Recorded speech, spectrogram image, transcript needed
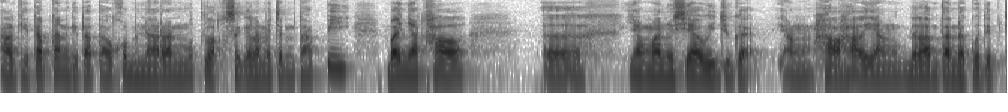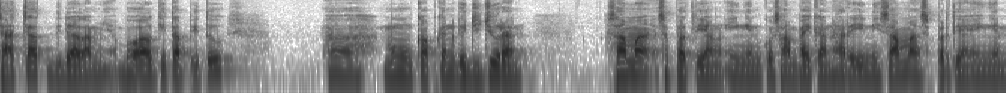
Alkitab kan kita tahu kebenaran mutlak segala macam, tapi banyak hal uh, yang manusiawi juga, yang hal-hal yang dalam tanda kutip cacat di dalamnya. Bahwa Alkitab itu uh, mengungkapkan kejujuran. Sama seperti yang ingin ku sampaikan hari ini, sama seperti yang ingin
